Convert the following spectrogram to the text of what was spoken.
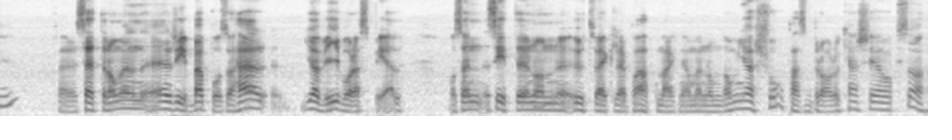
Mm. För sätter de en, en, ribba på så här gör vi våra spel. Och sen sitter det någon utvecklare på appmarknaden, men om de gör så pass bra då kanske jag också...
